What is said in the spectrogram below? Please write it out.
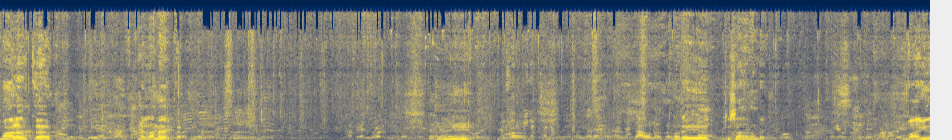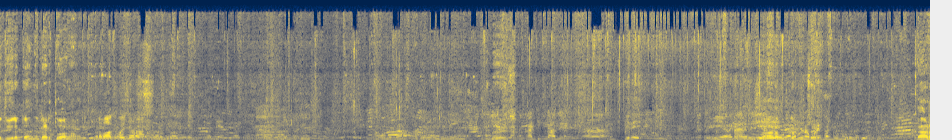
மாலை இருக்கு எல்லாமே இருக்கு ഉം. ഒരേറ്റ് സാധനമുണ്ട് വാങ്ങിയത് തീരട്ടെ എന്നിട്ട് അടുത്ത് വാങ്ങാം. കാടമുട്ട Thank കാട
